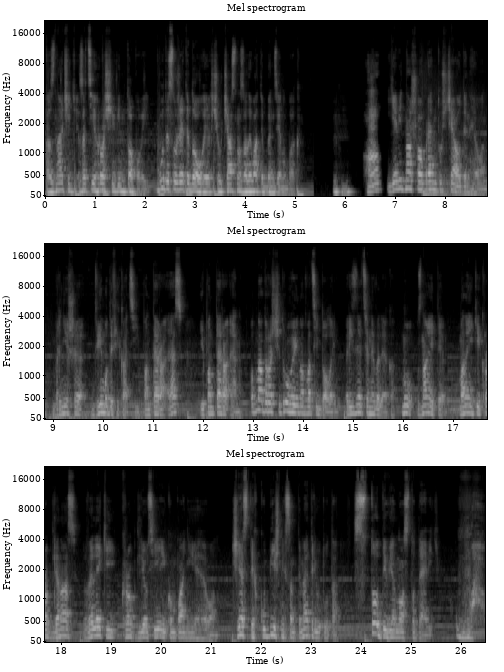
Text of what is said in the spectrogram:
А значить, за ці гроші він топовий. Буде служити довго, якщо вчасно заливати бензин у бак. Угу. Є від нашого бренду ще один геон. Верніше, дві модифікації: Pantera S і Pantera N. Одна дорожче другої на 20 доларів. Різниця невелика. Ну, знаєте, маленький крок для нас, великий крок для всієї компанії Геон. Чистих кубічних сантиметрів тут 199. Вау!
